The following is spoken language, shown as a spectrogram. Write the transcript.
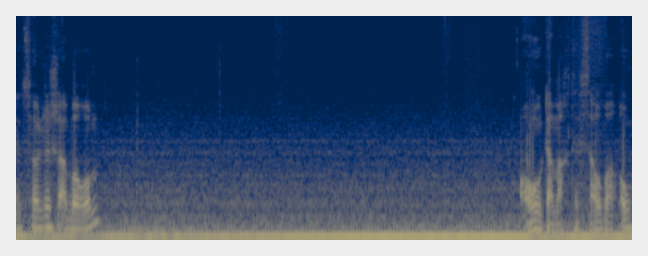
Jetzt sollte ich aber rum. Oh, da macht es sauber. Oh.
